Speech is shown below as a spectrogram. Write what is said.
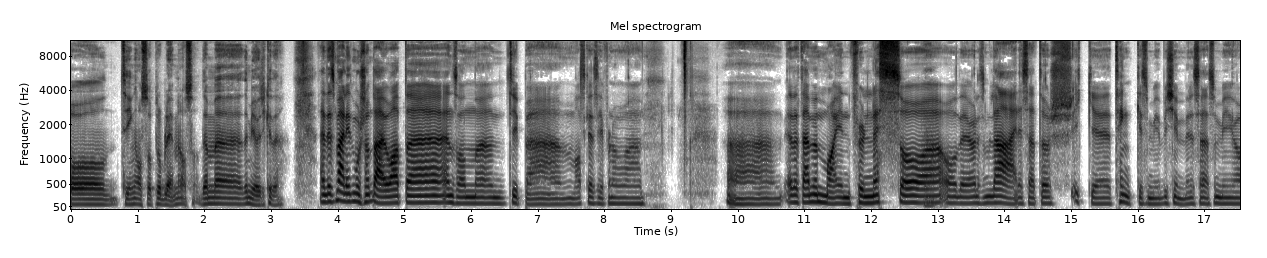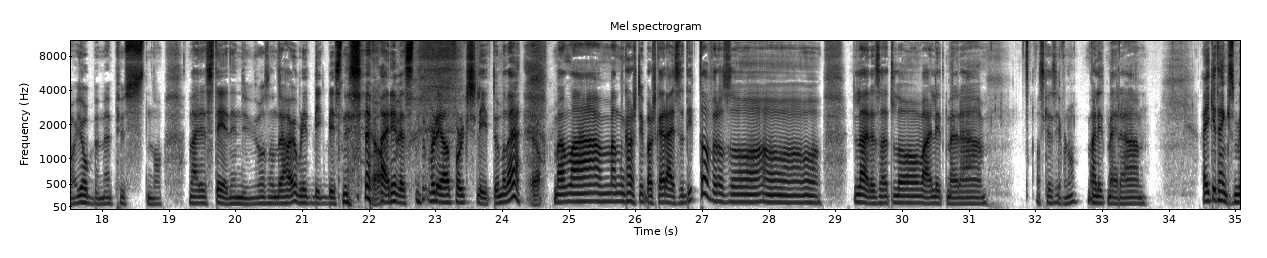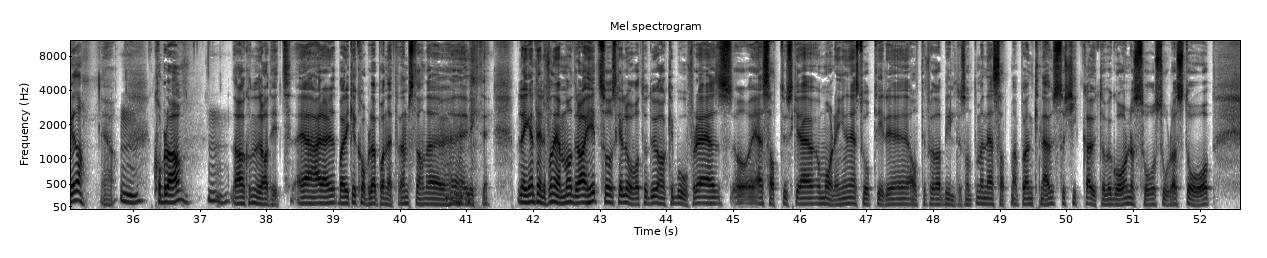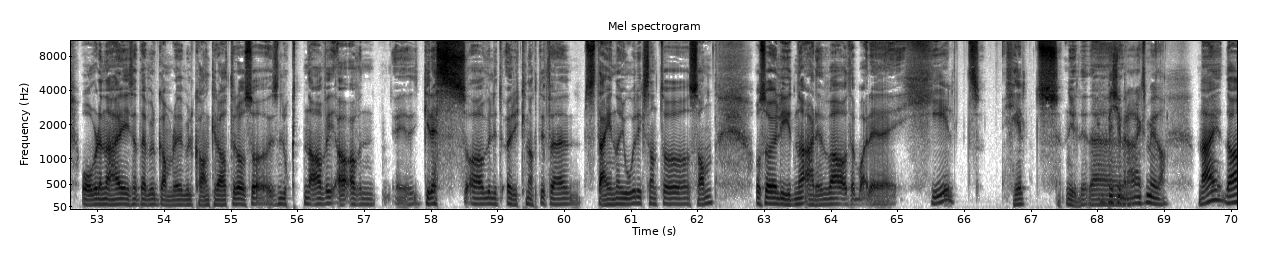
ting, også problemer. Også. De, eh, de gjør ikke det. Det som er litt morsomt, er jo at en sånn type Hva skal jeg si for noe eh, eh, ja, Dette med mindfulness og, og det å liksom lære seg til å ikke tenke så mye, bekymre seg så mye og jobbe med pusten og være stedig i nuet og sånn. Det har jo blitt big business Ja. her i Vesten, fordi at folk sliter jo med det. Ja. Men, uh, men kanskje de bare skal reise dit, da, for å så, å lære seg til å være litt mer eh, Hva skal jeg si for noe? Være litt mer Ikke tenke så mye, da. Ja. Mm. Koble av. Mm. Da kan du dra dit. Her er det bare ikke koble deg på nettet deres, da. Det er viktig. Legg en telefon hjemme og dra hit, så skal jeg love at du har ikke behov for det. Jeg, og jeg satt, husker jeg, om morgenen, jeg sto opp tidlig alltid for å ta bilder og sånt, men jeg satt meg på en knaus og kikka utover gården og så sola stå opp over denne her, det gamle vulkankrateret, og så liksom lukten av, av, av en, eh, gress av litt ørkenaktig stein og jord, ikke sant, og sand. Og så lyden av elva, og det er bare helt Helt nydelig. Det Bekymra deg ikke så mye da. Nei, da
